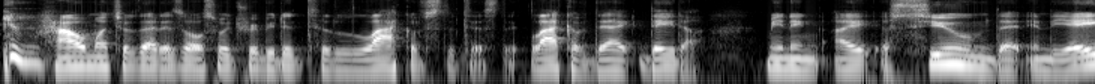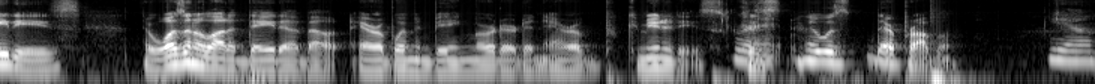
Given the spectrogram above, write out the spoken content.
how much of that is also attributed to lack of statistic, lack of da- data. Meaning, I assume that in the 80s, there wasn't a lot of data about Arab women being murdered in Arab communities because it was their problem. Yeah.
